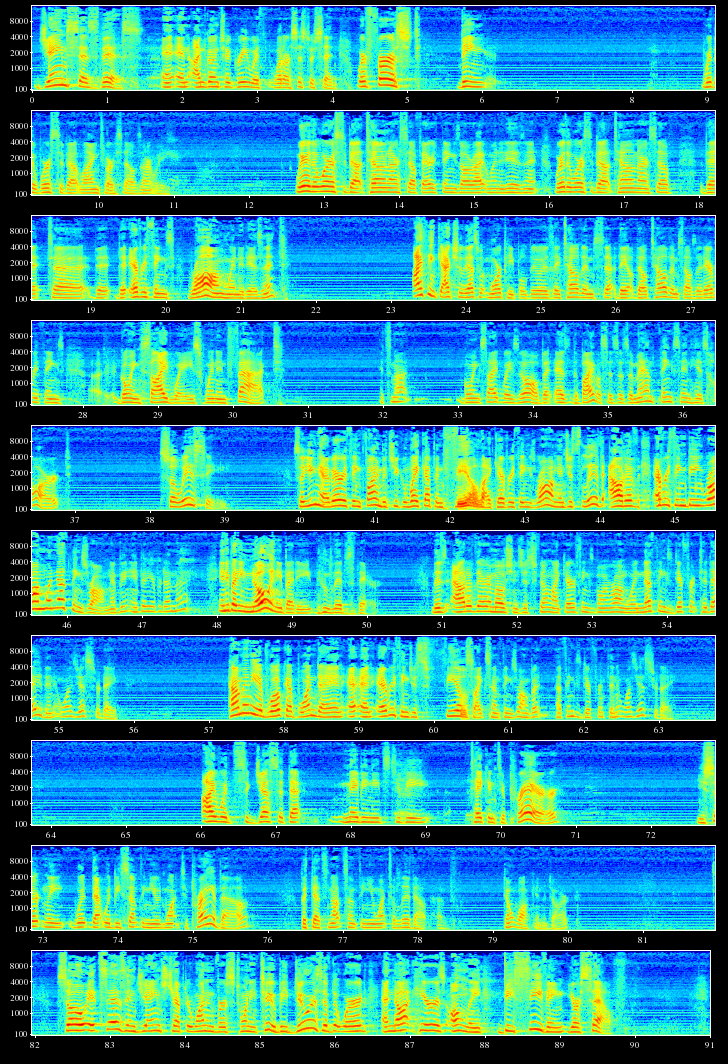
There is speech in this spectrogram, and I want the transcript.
James says this, and, and, I'm going to agree with what our sister said. We're first being, we're the worst about lying to ourselves, aren't we? We're the worst about telling ourselves everything's all right when it isn't. We're the worst about telling ourselves that, uh, that, that everything's wrong when it isn't. I think actually that's what more people do is they tell them, they'll, they'll tell themselves that everything's uh, going sideways when in fact it's not going sideways at all. But as the Bible says, as a man thinks in his heart, so is he. So you can have everything fine, but you can wake up and feel like everything's wrong and just live out of everything being wrong when nothing's wrong. Anybody ever done that? Anybody know anybody who lives there? Lives out of their emotions, just feeling like everything's going wrong when nothing's different today than it was yesterday. How many have woke up one day and, and everything just feels like something's wrong, but nothing's different than it was yesterday? I would suggest that that maybe needs to be taken to prayer, you certainly would, that would be something you would want to pray about, but that's not something you want to live out of. Don't walk in the dark. So it says in James chapter 1 and verse 22 be doers of the word and not hearers only, deceiving yourself.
